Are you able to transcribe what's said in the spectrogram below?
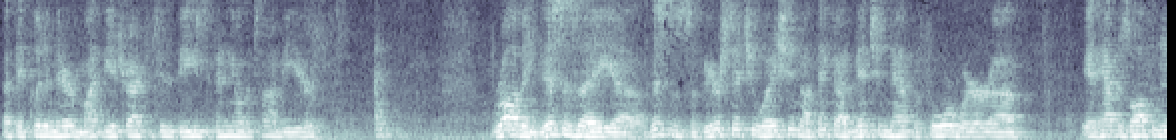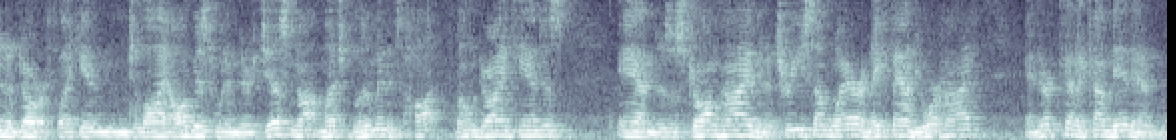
that they put in there might be attracted to the bees depending on the time of year. Robbing, this is a, uh, this is a severe situation. I think I'd mentioned that before where, uh, it happens often in a dark, like in July, August, when there's just not much blooming. It's hot, bone dry in Kansas and there's a strong hive in a tree somewhere, and they found your hive, and they're gonna come in and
